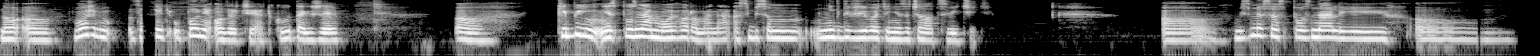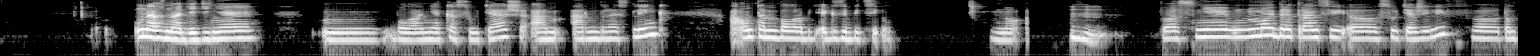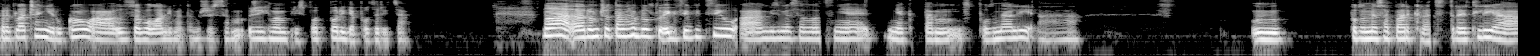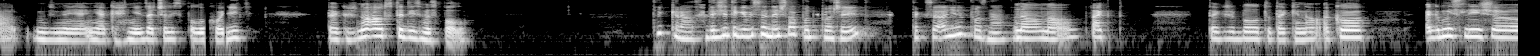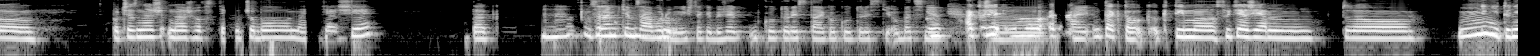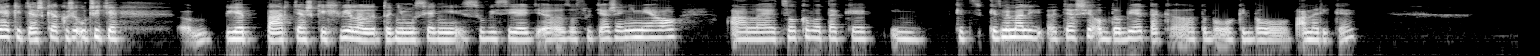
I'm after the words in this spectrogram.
no, uh, môžem začať úplne od začiatku, takže uh, keby nespoznám môjho Romana, asi by som nikdy v živote nezačala cvičiť. Uh, my sme sa spoznali uh, u nás na dedine um, bola nejaká súťaž arm, arm wrestling a on tam bol robiť exhibíciu. No a mm-hmm. vlastne moji bratranci uh, súťažili v uh, tom pretlačaní rukou a zavolali ma tam, že, sa, že ich mám prísť podporiť a pozrieť sa. No a Romčo tam robil tú exhibíciu a my sme sa vlastne nejak tam spoznali a Mm, potom sme sa párkrát stretli a my sme nejak hneď začali spolu chodiť. Takže no a odvtedy sme spolu. Ty krásný. Takže ty, kdyby se nešla podpořit, tak se ani nepoznáte. No, no, fakt. Takže bolo to také, no, ako, ak myslíš uh, počas náš, nášho vzťahu, čo bolo najťažšie, tak Mm-hmm. Vzhledem k těm závodům, víš, taky, že kulturista jako kulturisti obecně. Mm, akože, uh, aj... takto, k tým súťažiam to není to nejaké ťažké, akože určite je pár ťažkých chvíľ, ale to nemusí ani súvisieť so súťažením jeho, ale celkovo také, mm, keď, keď sme mali ťažšie obdobie, tak to bolo, keď bolo v Amerike.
